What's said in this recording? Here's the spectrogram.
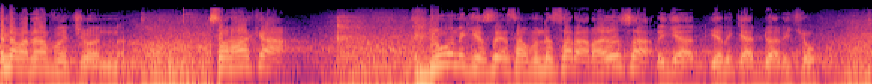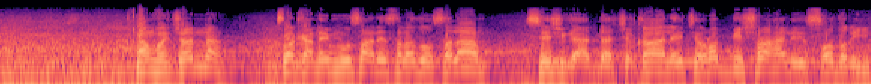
Ina ba ta fahimci wannan. Sar haka duk wanda ke son ya samu nasara rayuwarsa ya riƙe addu'a da kyau. An fahimci wannan? Sarka nabi Musa alaihi salatu wasalam sai shiga addu'a ce qala ya ce rabbi shrah li sadri.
